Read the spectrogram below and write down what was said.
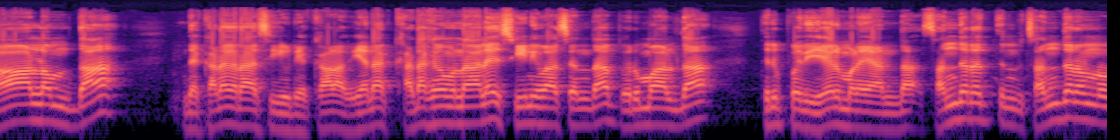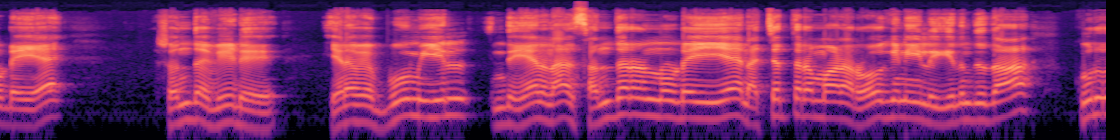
காலம்தான் இந்த கடகராசியுடைய காலம். ஏன்னா கடகம்னாலே சீனிவாசன் தான் பெருமாள் தான் திருப்பதி ஏழ்மலையான் தான். சந்திரத்தின் சந்திரனுடைய சொந்த வீடு. எனவே பூமியில் இந்த ஏன்னா சந்திரனுடைய நட்சத்திரமான ரோகிணியில் இருந்து தான் குரு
